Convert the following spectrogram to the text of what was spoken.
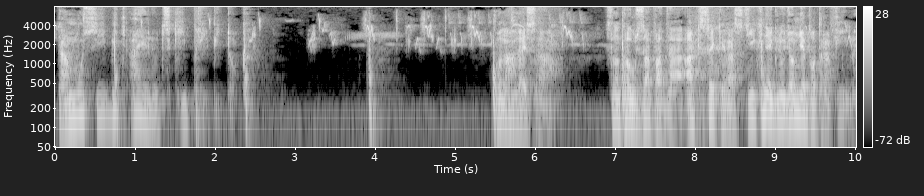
Tam musí byť aj ľudský príbytok. Ponáhľaj sa. Slnko už zapadá. Ak sekera stíchne, k ľuďom nepotrafíme.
